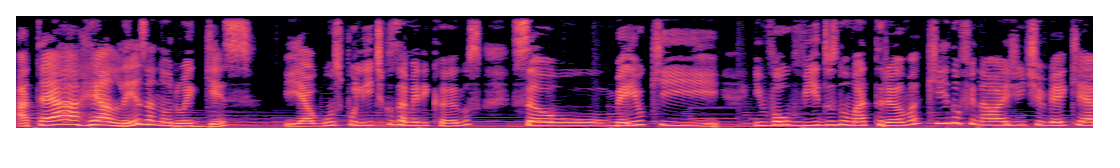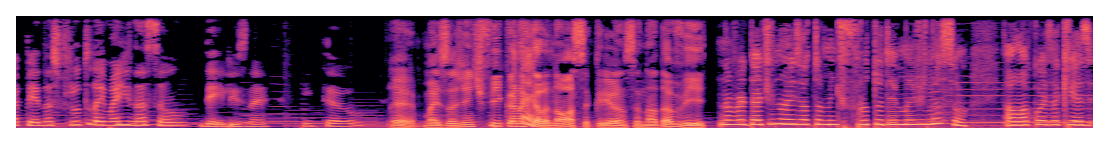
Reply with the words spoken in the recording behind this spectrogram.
até a realeza norueguês e alguns políticos americanos são meio que envolvidos numa trama que no final a gente vê que é apenas fruto da imaginação deles, né? Então, É, mas a gente fica naquela, nossa, criança, nada a ver. Na verdade, não é exatamente fruto da imaginação. É uma coisa que ex-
